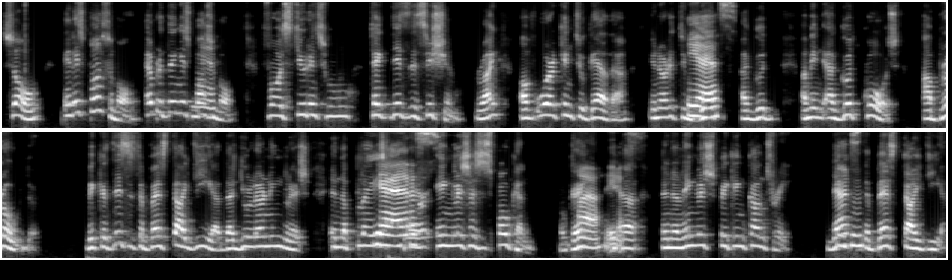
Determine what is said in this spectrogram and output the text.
So it is possible. Everything is Yeah. possible for students who take this decision, right? Of working together in order to get a good, I mean, a good course abroad. Because this is the best idea that you learn English in the place where English is spoken, okay? In a- In an English speaking country. That's Mhm. the best idea.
